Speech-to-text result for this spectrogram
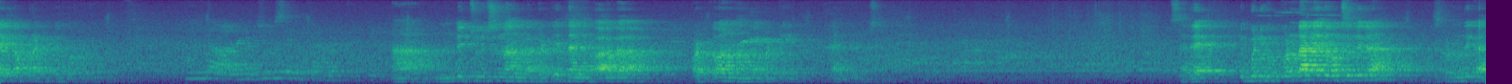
ఎట్లా ప్రకటింపబడింది ముందు ఆల్రెడీ చూసాను కాబట్టి ఆ, ముందు కాబట్టి దాన్ని బాగా పట్టుకున్నాం కాబట్టి కనిపించింది సరే ఇప్పుడు నీకు కుండ అనేది వచ్చిందిగా? ఇక్కడ ఉందిగా?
